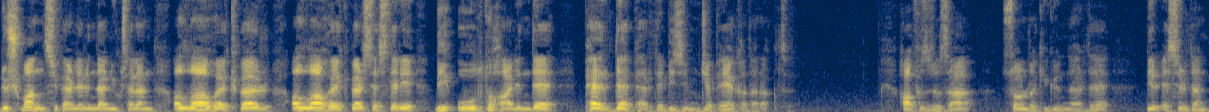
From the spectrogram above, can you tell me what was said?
düşman siperlerinden yükselen Allahu Ekber, Allahu Ekber sesleri bir uğultu halinde perde perde bizim cepheye kadar aktı. Hafız Rıza sonraki günlerde bir esirden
